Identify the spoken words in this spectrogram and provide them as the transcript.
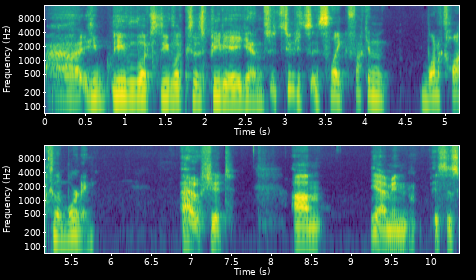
Uh, he he looks he looks at his PDA again, dude. It's it's like fucking one o'clock in the morning. Oh shit. Um yeah, I mean this is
